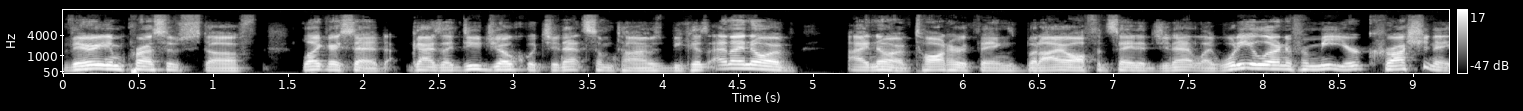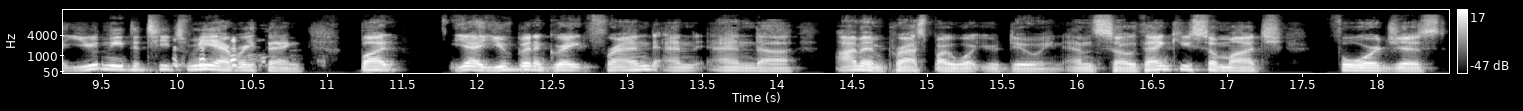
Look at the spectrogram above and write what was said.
very impressive stuff. Like I said, guys, I do joke with Janette sometimes because, and I know I've, I know I've taught her things, but I often say to Janette, like, what are you learning from me? You're crushing it. You need to teach me everything. but yeah, you've been a great friend and and uh, I'm impressed by what you're doing. And so thank you so much for just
